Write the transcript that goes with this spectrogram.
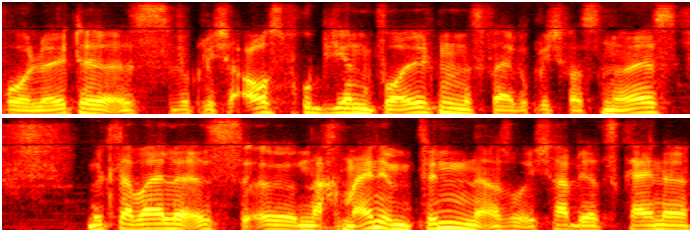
wo Leute es wirklich ausprobieren wollten. Es war ja wirklich was Neues. Mittlerweile ist äh, nach meinem Empfinden, also ich habe jetzt keine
